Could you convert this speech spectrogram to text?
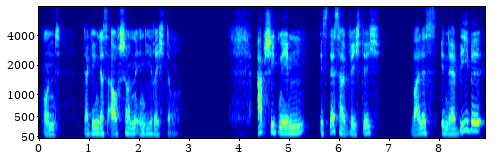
und da ging das auch schon in die Richtung. Abschied nehmen ist deshalb wichtig, weil es in der Bibel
